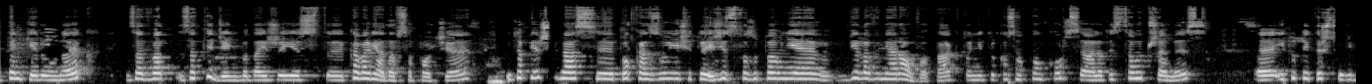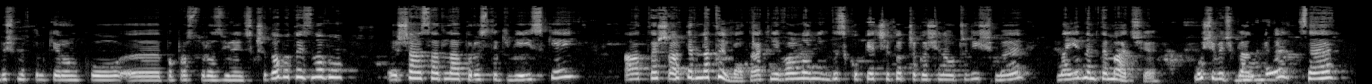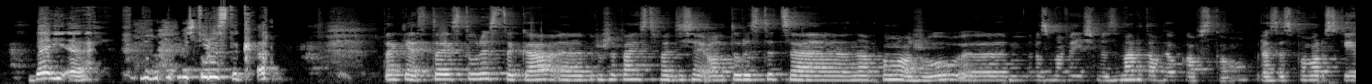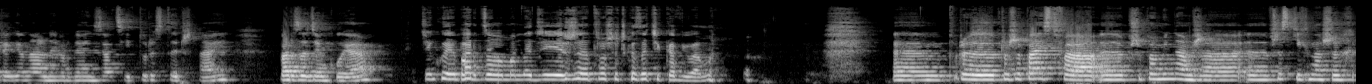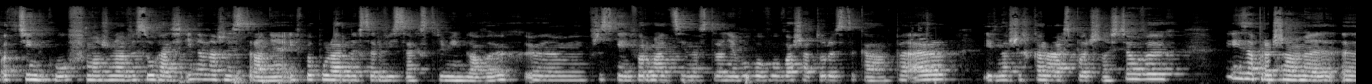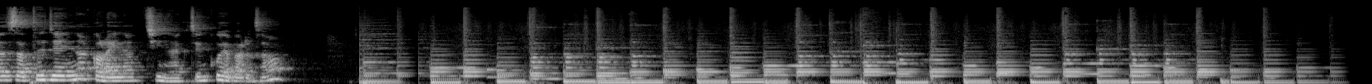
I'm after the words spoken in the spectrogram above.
ten kierunek. Za, dwa, za tydzień bodajże jest y, kawaliada w Sopocie i to pierwszy raz y, pokazuje się to jeździectwo zupełnie wielowymiarowo, tak? To nie tylko są konkursy, ale to jest cały przemysł e, i tutaj też chcielibyśmy w tym kierunku po prostu rozwinąć skrzydło, bo to jest znowu szansa dla turystyki wiejskiej, a też alternatywa, tak? Nie wolno nigdy skupiać się to, czego się nauczyliśmy, na jednym temacie. Musi być plan B, C, D i E, no bo to jest turystyka. Tak jest, to jest turystyka. E, proszę Państwa, dzisiaj o turystyce na Pomorzu e, rozmawialiśmy z Martą Hełkowską, prezes Pomorskiej Regionalnej Organizacji Turystycznej. Bardzo dziękuję. Dziękuję bardzo. Mam nadzieję, że troszeczkę zaciekawiłam. Proszę Państwa, e, przypominam, że e, wszystkich naszych odcinków można wysłuchać i na naszej stronie, i w popularnych serwisach streamingowych. Wszystkie informacje na stronie www.waszaturystyka.pl i w naszych kanałach społecznościowych. I zapraszamy e, za tydzień na kolejny odcinek. Dziękuję bardzo.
